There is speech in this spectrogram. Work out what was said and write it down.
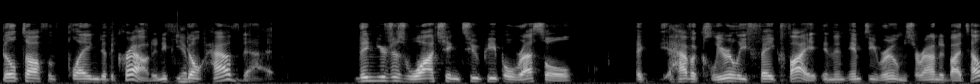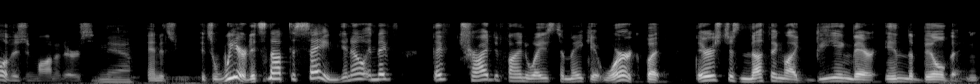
built off of playing to the crowd. And if you Yep. don't have that, then you're just watching two people wrestle have a clearly fake fight in an empty room surrounded by television monitors. Yeah. and it's it's weird. It's not the same you know? And they've they've tried to find ways to make it work but there's just nothing like being there in the building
